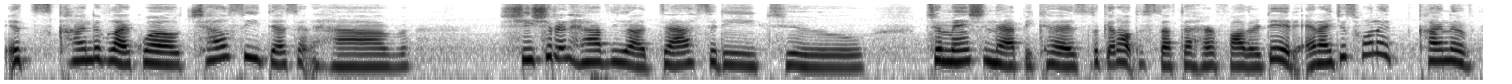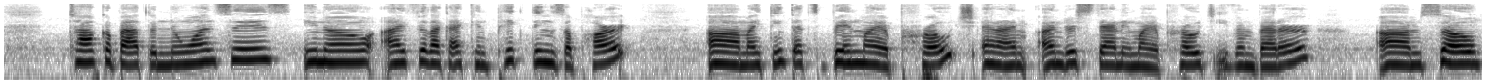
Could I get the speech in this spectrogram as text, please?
it's kind of like, well, Chelsea doesn't have, she shouldn't have the audacity to to mention that because look at all the stuff that her father did. And I just want to kind of talk about the nuances. You know, I feel like I can pick things apart. Um, I think that's been my approach, and I'm understanding my approach even better. Um, so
